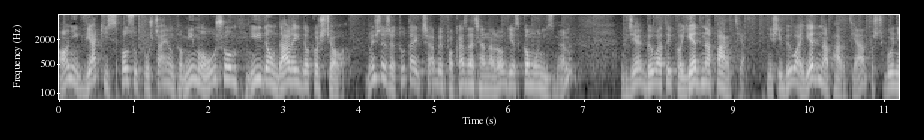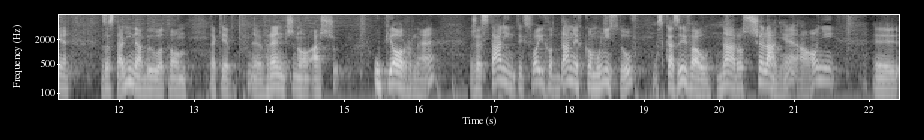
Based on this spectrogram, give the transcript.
oni w jakiś sposób puszczają to mimo uszu i idą dalej do kościoła. Myślę, że tutaj trzeba by pokazać analogię z komunizmem, gdzie była tylko jedna partia. Jeśli była jedna partia, to szczególnie za Stalina było to takie wręcz no, aż upiorne, że Stalin tych swoich oddanych komunistów skazywał na rozstrzelanie, a oni y,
